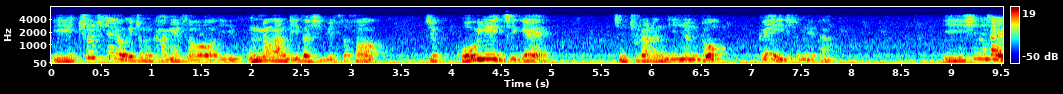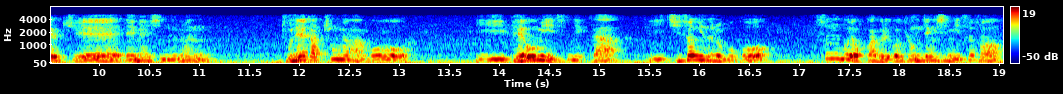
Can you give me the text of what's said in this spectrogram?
이 출세욕이 좀 강해서 이 공명한 리더십이 있어서 즉 고위직에 진출하는 인연도 꽤 있습니다. 이 신사일주의 내면 신은 두뇌가 총명하고 이 배움이 있으니까 이 지성인으로 보고 승부욕과 그리고 경쟁심이 있어서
